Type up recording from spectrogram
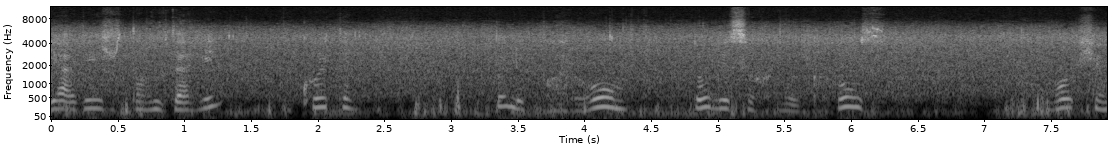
Я вижу там вдали какой-то то ли паром, то ли сухой груз. В общем,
